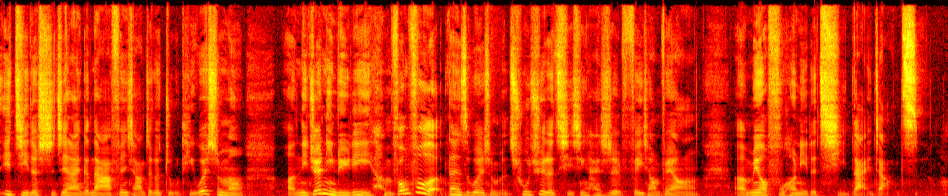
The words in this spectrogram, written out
一集的时间来跟大家分享这个主题。为什么呃你觉得你履历很丰富了，但是为什么出去的起薪还是非常非常呃没有符合你的期待这样子？好，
